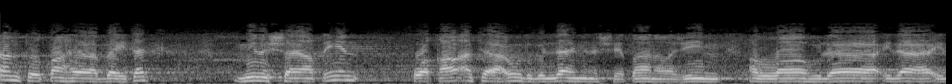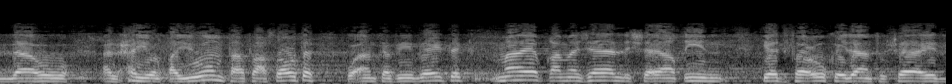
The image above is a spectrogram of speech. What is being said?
أن تطهر بيتك من الشياطين وقرأت أعوذ بالله من الشيطان الرجيم. الله لا إله إلا هو الحي القيوم. ترفع صوتك وأنت في بيتك. ما يبقى مجال للشياطين يدفعوك إلى أن تشاهد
